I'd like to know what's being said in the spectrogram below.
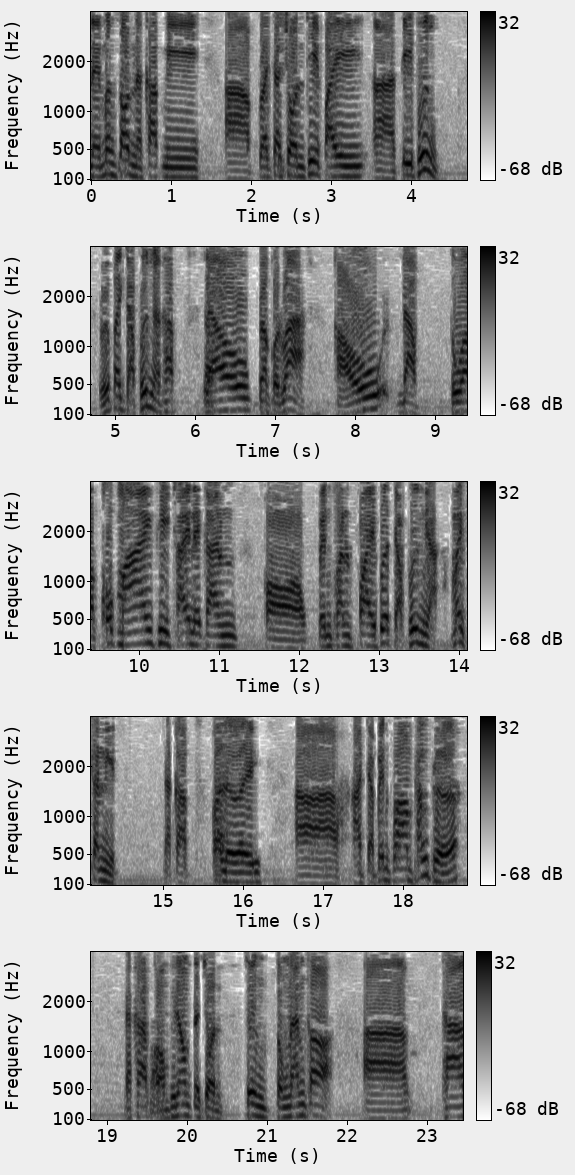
ในเบื้องต้นนะครับ มีประชาชนที่ไปตีพึ่ง หรือไปจับพึ่งนะครับ แล้วปรากฏว่าเขาดับตัวคบไม้ที่ใช้ในการก่อเป็นควันไฟเพื่อจับพึ่งเนี่ย ไม่สนิทนะครับ ก็เลยอาอาจจะเป็นความพลั้งเผลอนะครับ ของพี่น้องประชาชน ซึ่งตรงนั้นก็ทาง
